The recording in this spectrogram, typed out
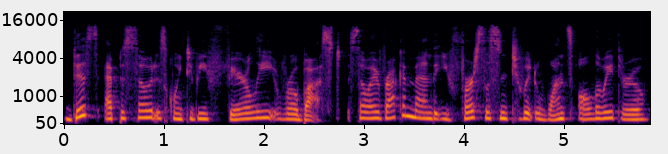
This episode is going to be fairly robust, so I recommend that you first listen to it once all the way through,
